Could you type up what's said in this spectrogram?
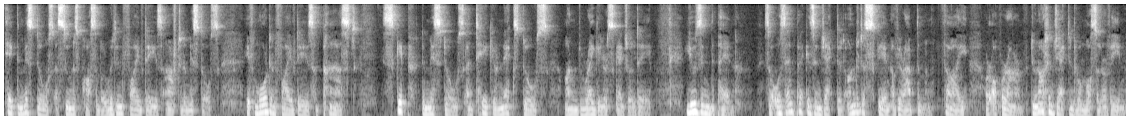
take the missed dose as soon as possible within five days after the missed dose. If more than five days have passed, skip the missed dose and take your next dose on the regular scheduled day using the pen. So, Ozempic is injected under the skin of your abdomen, thigh, or upper arm. Do not inject into a muscle or vein.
